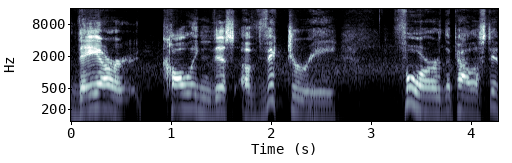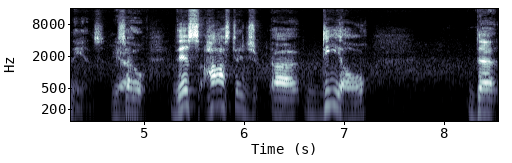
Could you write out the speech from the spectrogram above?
they are calling this a victory for the Palestinians. Yeah. So this hostage uh, deal. The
